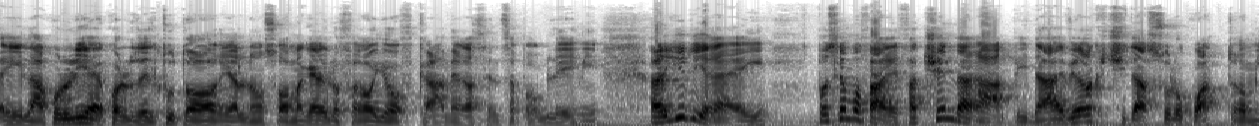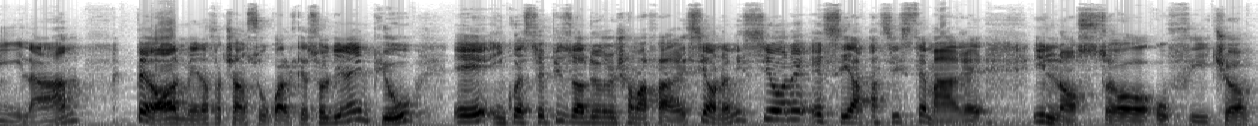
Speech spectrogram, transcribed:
eh, là, quello lì è quello del tutorial, non so, magari lo farò io off camera senza problemi. Allora io direi, possiamo fare faccenda rapida, è vero che ci dà solo 4.000, però almeno facciamo su qualche soldina in più e in questo episodio riusciamo a fare sia una missione e sia a sistemare il nostro ufficio.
